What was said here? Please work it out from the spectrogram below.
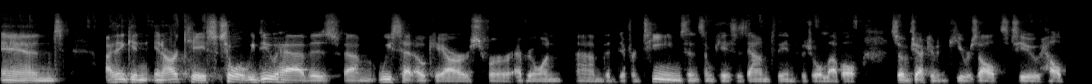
and I think in in our case, so what we do have is um, we set OKRs for everyone, um, the different teams, in some cases down to the individual level. So objective and key results to help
